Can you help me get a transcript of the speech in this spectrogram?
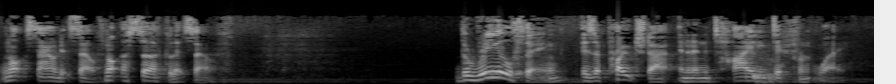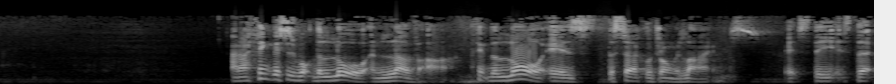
not sound itself, not the circle itself. The real thing is approached at in an entirely different way. And I think this is what the law and love are. I think the law is the circle drawn with lines. It's the, it's the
